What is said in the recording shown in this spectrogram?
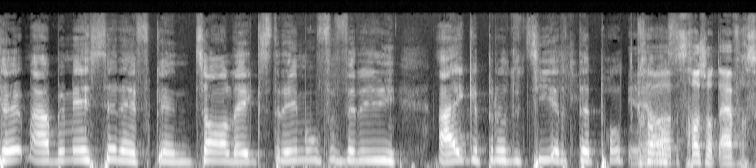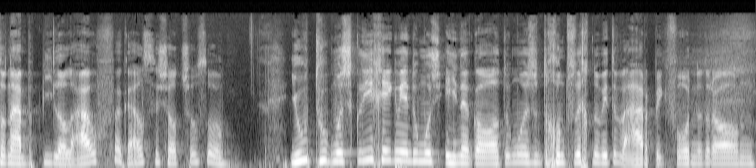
hört man auch beim SRF, gehen die Zahlen extrem auf für ihre eigenproduzierten Podcasts. Ja, das kannst du halt einfach so nebenbei laufen, gell? Das ist halt schon so. YouTube musst du gleich irgendwie, du musst reingehen, du musst, und da kommt vielleicht noch wieder Werbung vorne dran.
